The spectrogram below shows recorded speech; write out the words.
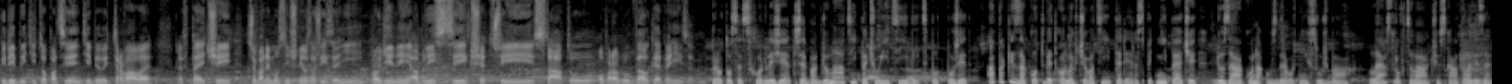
kdyby tito pacienti byli trvale v péči třeba nemocničního zařízení. Rodiny a blízcí šetří státu opravdu velké peníze. Proto se shodli, že je třeba domácí pečující víc podpořit a taky zakotvit odlehčovací, tedy respitní péči do zákona o zdravotních službách. Lea Strovcová, Česká televize.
